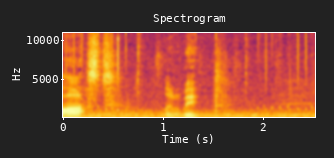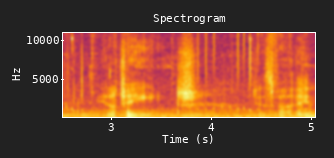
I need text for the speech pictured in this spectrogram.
Last little bit, it'll change, is fine.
